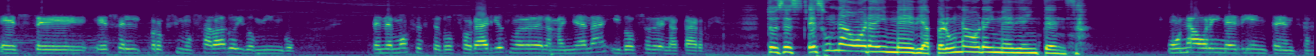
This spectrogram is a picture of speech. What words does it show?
Este es el próximo sábado y domingo. Tenemos este dos horarios, 9 de la mañana y 12 de la tarde. Entonces, es una hora y media, pero una hora y media intensa una hora y media intensa,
